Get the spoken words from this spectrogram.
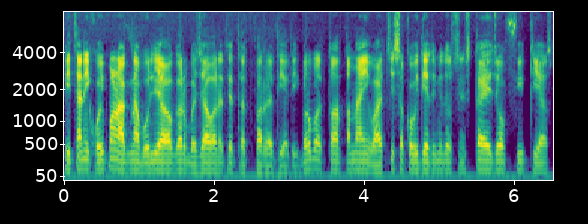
પિતાની કોઈ પણ આજ્ઞા બોલ્યા વગર બજાવવાને તે તત્પર રહેતી હતી. બરાબર? તો તમે અહીં વાંચી શકો, વિદ્યાર્થી મિત્રો since age of fifth years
